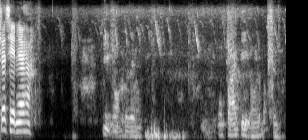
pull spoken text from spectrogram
จะเช็ดเนี่ยค่ะจีกออกเลยมองฟ้าจีกออกแล้วบ้าง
